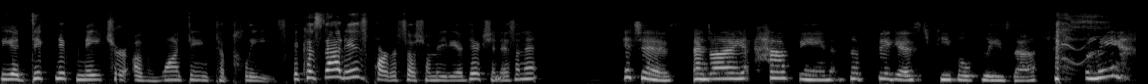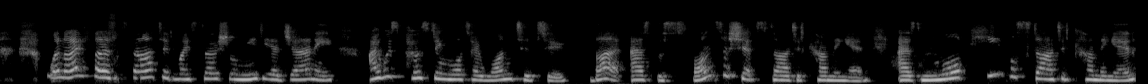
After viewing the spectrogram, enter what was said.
the addictive nature of wanting to please? Because that is part of social media addiction, isn't it? It is. And I have been the biggest people pleaser. For me, when I first started my social media journey, I was posting what I wanted to. But as the sponsorship started coming in, as more people started coming in,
